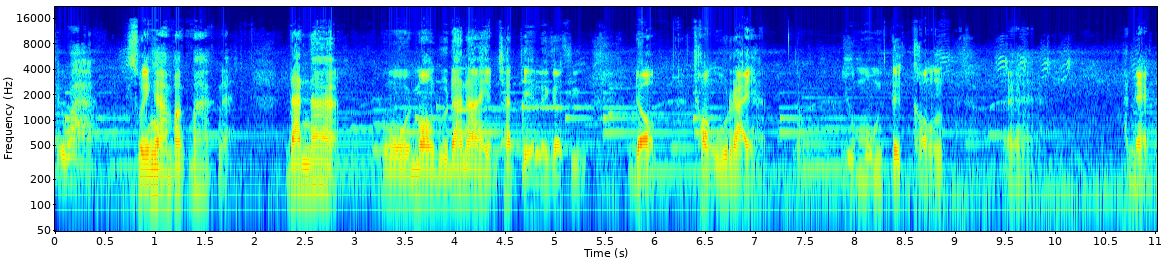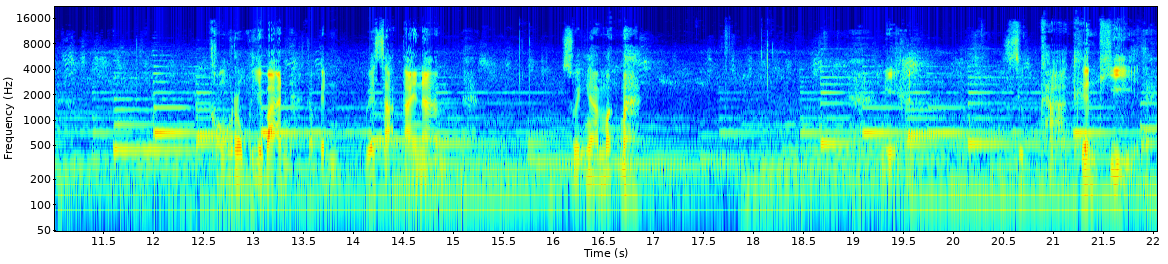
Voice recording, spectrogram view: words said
ถือว่าสวยงามมากๆนะด้านหน้าโอ้ยมองดูด้านหน้าเห็นชัดเจนเลยก็คือ ดอก ทองอุไรฮะอยู่มุมตึกของแผนกของโรงพยาบาลนะก็เป็นเวชศาสตร์ใต้น้ำนะสวยงามมากๆนี่ฮะสุขาเคลื่อนที่นะ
